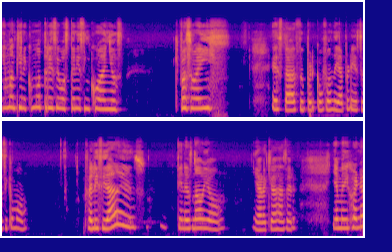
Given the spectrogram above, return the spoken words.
Emma tiene como 13, vos tenés 5 años. ¿Qué pasó ahí? Estaba súper confundida, pero yo estaba así como, felicidades, tienes novio, ¿y ahora qué vas a hacer? Y ella me dijo, no,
